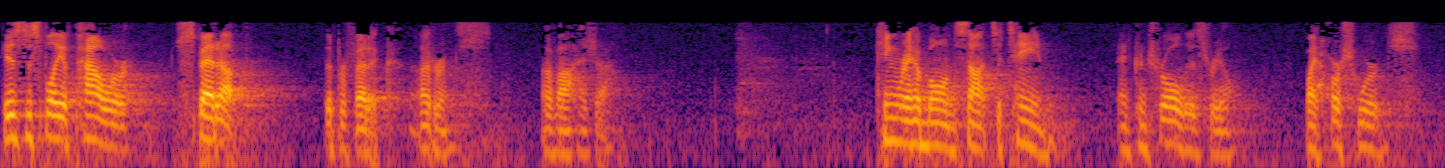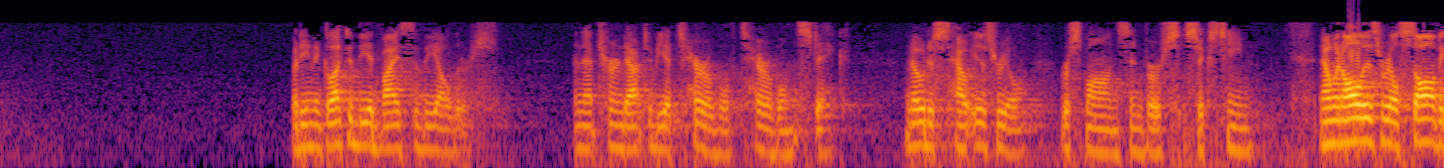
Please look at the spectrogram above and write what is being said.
his display of power sped up the prophetic utterance of Ahijah. King Rehoboam sought to tame and control Israel by harsh words. But he neglected the advice of the elders and that turned out to be a terrible, terrible mistake. Notice how Israel responds in verse 16. Now when all Israel saw the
